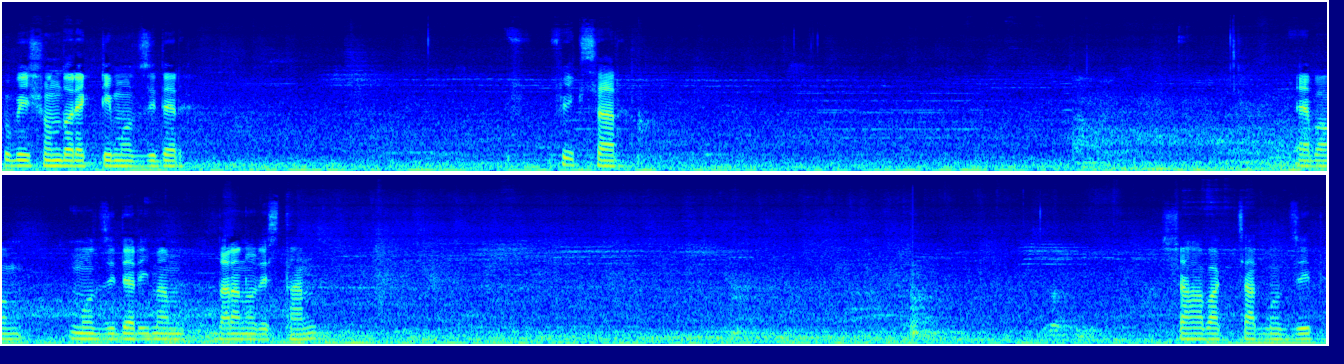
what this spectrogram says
খুবই সুন্দর একটি মসজিদের ফিক্সার। এবং মসজিদের ইমাম দাঁড়ানোর স্থান। শাহবাগ চাঁদ মসজিদ।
